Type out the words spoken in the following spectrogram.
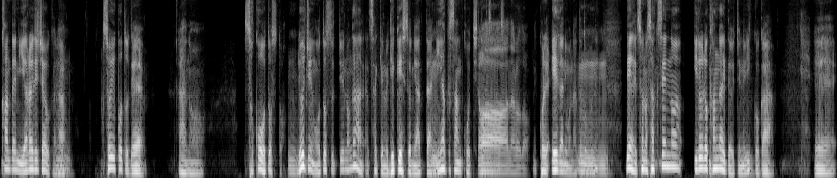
艦隊にやられちゃうから、うん。そういうことであのそこを落とすと、うん。旅順を落とすっていうのがさっきのリクエストにあったうん。203高地ってやつなんですよ。ああなるほど。これが映画にもなったところね。うんうんでその作戦のいろいろ考えたうちの1個が、えー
